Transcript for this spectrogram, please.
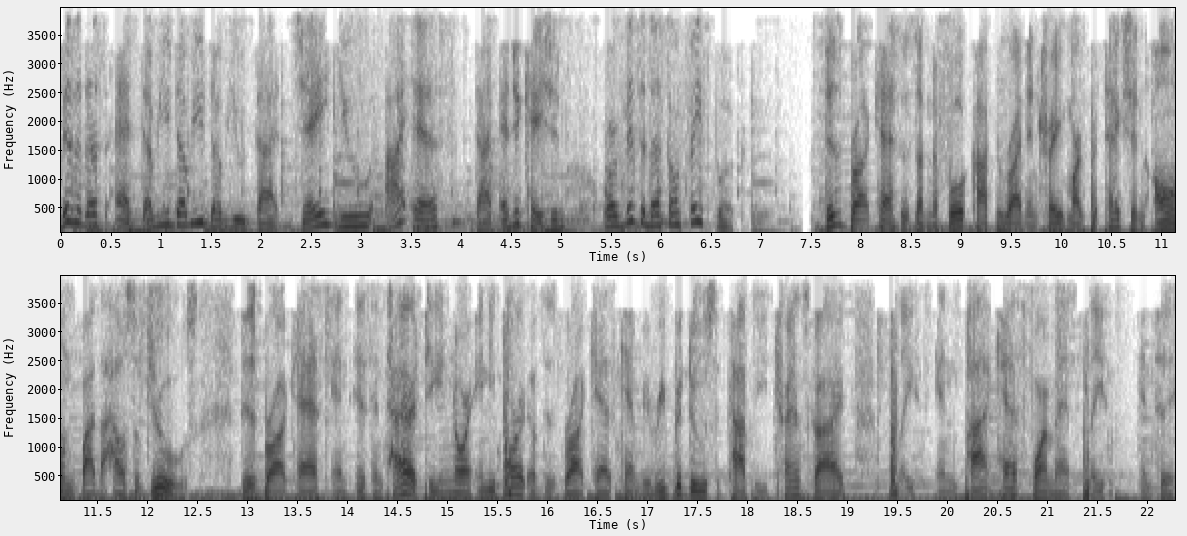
Visit us at www.juis.education or visit us on Facebook. This broadcast is under full copyright and trademark protection owned by the House of Jewels. This broadcast in its entirety nor any part of this broadcast can be reproduced, copied, transcribed, placed in podcast format, placed into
